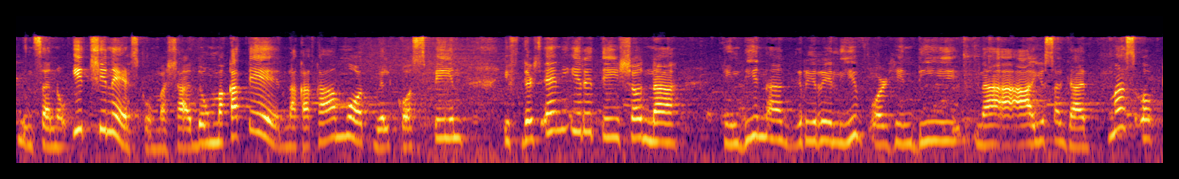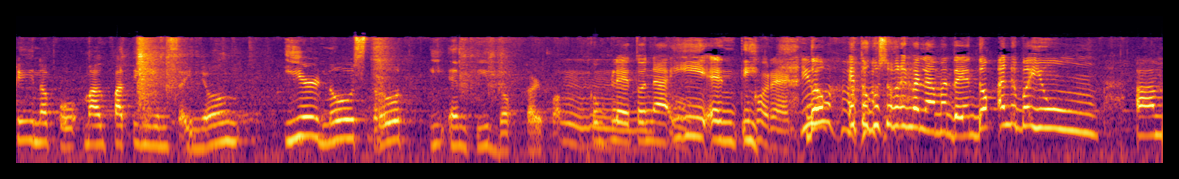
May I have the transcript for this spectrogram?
Minsan no itchiness, kung masyadong makati, nakakamot, will cause pain. If there's any irritation na hindi nagre-relieve or hindi naaayos agad, mas okay na po magpatingin sa inyong ear, nose, throat, ENT doctor po. Kompleto na, EENT. Correct. Dok, ito gusto ko rin malaman din. Dok, ano ba yung um,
